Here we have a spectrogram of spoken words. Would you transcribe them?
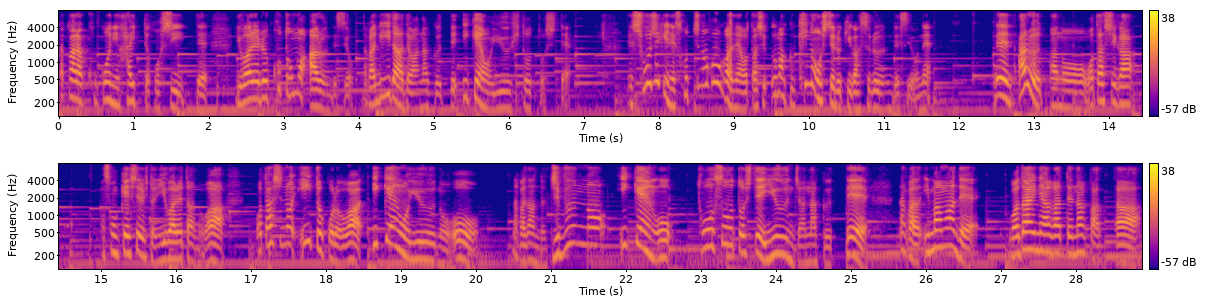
だからここに入ってほしいって言われることもあるんですよ。だからリーダーではなくって意見を言う人として。で正直ね、そっちの方がね、私うまく機能してる気がするんですよね。で、ある、あの、私が尊敬してる人に言われたのは、私のいいところは意見を言うのを、なんかなんだ、自分の意見を通そうとして言うんじゃなくって、なんか今まで話題に上がってなかった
